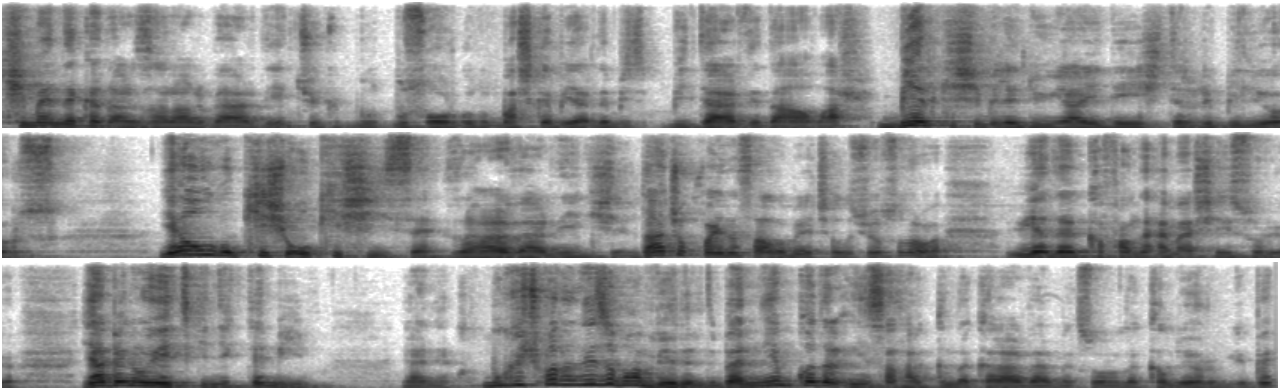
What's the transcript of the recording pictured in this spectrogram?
kime ne kadar zarar verdiğin çünkü bu, bu sorgunun başka bir yerde bir, bir derdi daha var. Bir kişi bile dünyayı değiştirir biliyoruz. Ya o kişi o kişi ise zarar verdiği kişi daha çok fayda sağlamaya çalışıyorsun ama ya da kafanda hemen şeyi soruyor. Ya ben o yetkinlikte miyim? Yani bu güç bana ne zaman verildi? Ben niye bu kadar insan hakkında karar vermek zorunda kalıyorum gibi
